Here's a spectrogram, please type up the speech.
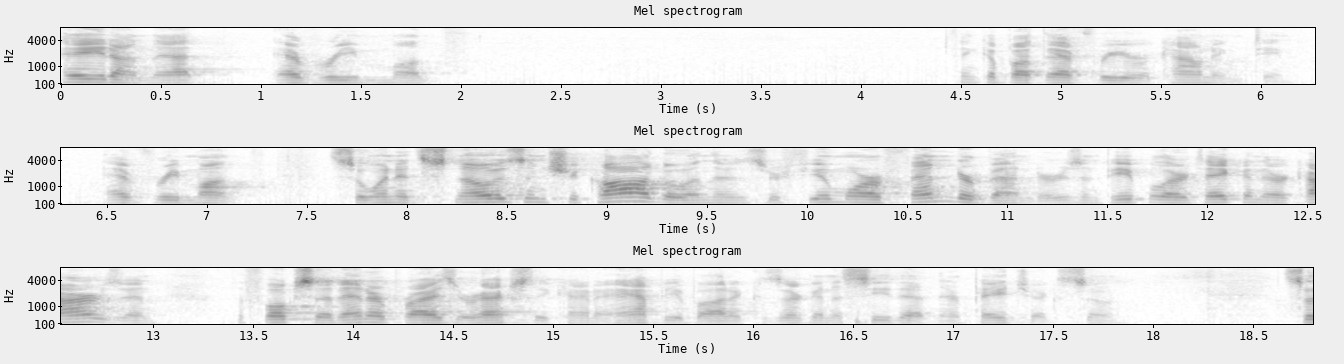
paid on that every month. Think about that for your accounting team. Every month. So when it snows in Chicago and there's a few more fender benders and people are taking their cars in, the folks at Enterprise are actually kind of happy about it because they're going to see that in their paychecks soon. So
